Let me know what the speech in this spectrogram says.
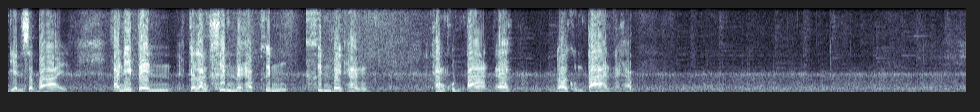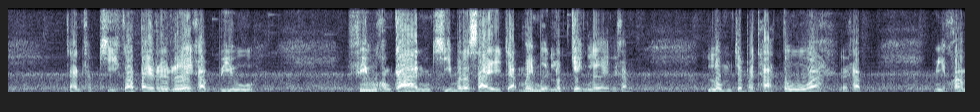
เย็นสบาย อันนี้เป็นกำลังขึ้นนะครับขึ้นขึ้นไปทางถ้ำขุนตาลเออดอยขุนตาลนะครับ การขับขี่ก็ไปเรื่อยๆครับวิวฟิลของการขี่มอเตอร์ไซค์จะไม่เหมือนรถเก่งเลยนะครับ ลมจะปะทะตัวนะครับ มีความ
